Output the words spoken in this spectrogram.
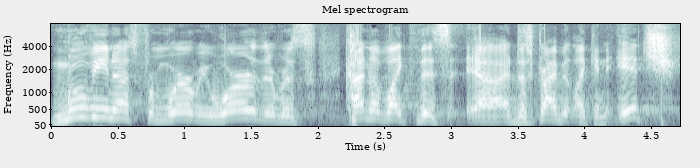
moving us from where we were. There was kind of like this, uh, I describe it like an itch,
